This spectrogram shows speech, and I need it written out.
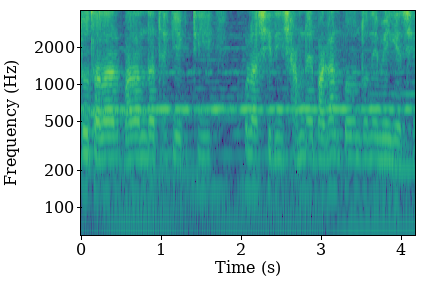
দোতলার বারান্দা থেকে একটি খোলা সিঁড়ি সামনের বাগান পর্যন্ত নেমে গেছে।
